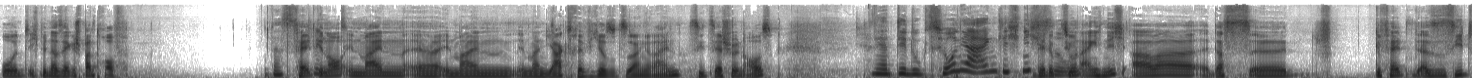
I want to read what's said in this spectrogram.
Und ich bin da sehr gespannt drauf. Das Fällt klingt- genau in mein, äh, in, mein, in mein Jagdrevier sozusagen rein. Sieht sehr schön aus. Ja, Deduktion ja eigentlich nicht Deduktion so. eigentlich nicht, aber das äh, gefällt, also es sieht,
